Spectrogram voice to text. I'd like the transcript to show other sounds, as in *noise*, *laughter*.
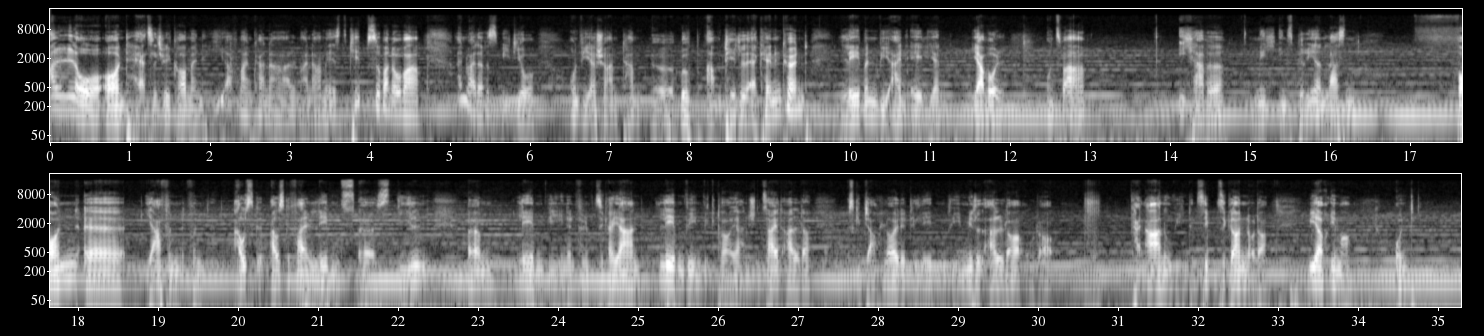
Hallo und herzlich willkommen hier auf meinem Kanal. Mein Name ist Kip Supernova. Ein weiteres Video und wie ihr schon am, äh, am Titel erkennen könnt, Leben wie ein Alien. Jawohl. Und zwar, ich habe mich inspirieren lassen von, äh, ja, von, von ausge, ausgefallenen Lebensstilen. Ähm, leben wie in den 50er Jahren, leben wie im viktorianischen Zeitalter. Es gibt ja auch Leute, die leben wie im Mittelalter oder keine Ahnung, wie in den 70ern oder wie auch immer. Und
